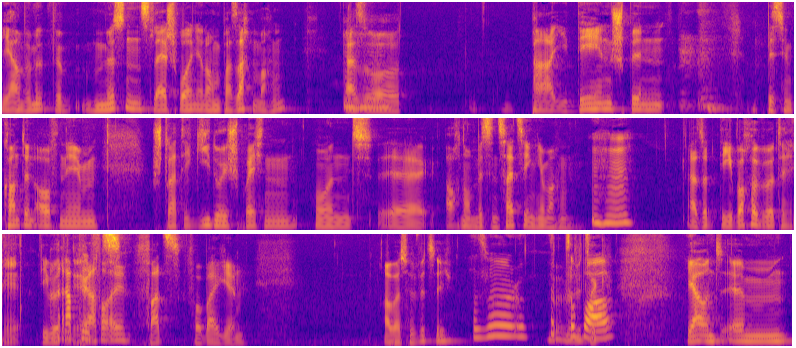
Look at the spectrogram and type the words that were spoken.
Ja, und wir, wir müssen, slash wollen ja noch ein paar Sachen machen. Also ein paar Ideen spinnen, ein bisschen Content aufnehmen, Strategie durchsprechen und äh, auch noch ein bisschen Sightseeing hier machen. Also die Woche wird, die wird ratzfatz vorbeigehen. Aber es wird witzig. Also, Wird super. Ja, und ähm,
